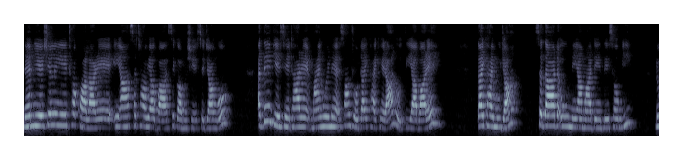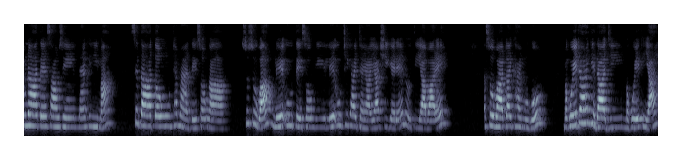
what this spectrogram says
နယ်မြေရှင်းလင်းရေးထွက်ခွာလာတဲ့အင်အား16ယောက်ပါစစ်ကော်မရှင်စစ်ကြောင်းကို အသင့်ပြင်ဆင်ထားတဲ့မိုင်းဝင်းနဲ့စောင့်ကြိုတိုက်ခိုက်ခဲ့တာလို့သိရပါတယ်။တိုက်ခိုက်မှုကြောင့်စစ်သားတအူးနေရာမှာတင်သေဆုံးပြီးလူနာတဲဆောင်စဉ်လမ်းခရီးမှာစစ်သား3ဦးထပ်မံသေဆုံးကစုစုပေါင်း၄ဦးသေဆုံးပြီး၄ဦးထိခိုက်ဒဏ်ရာရရှိခဲ့တယ်လို့သိရပါတယ်။အဆိုပါတိုက်ခိုက်မှုကိုမကွေးတိုင်းဒေသကြီးမကွေးခရိုင်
